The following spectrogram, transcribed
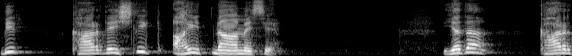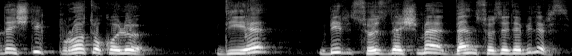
bir kardeşlik ahitnamesi ya da kardeşlik protokolü diye bir sözleşmeden söz edebiliriz.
